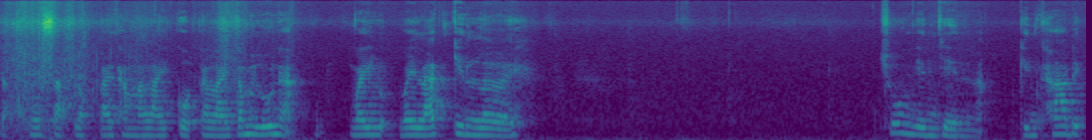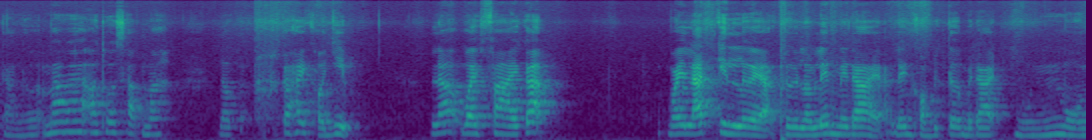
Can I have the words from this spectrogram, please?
จับโทรศัพท์เราไปทำอะไรกดอะไรก็ไม่รู้น่ะไวรุไวรัสกินเลย ช่วงเย็นๆน่ะ กินข้าวด้วยกันก็มามาเอาโทรศัพท์มา แล้วก็ให้เขาหยิบ แล้ว Wi-Fi ก็ไวรัสกินเลยอะ คือเราเล่นไม่ได้อะ เล่นคอมพิวเตอร์ไม่ได้ หมุนหมุน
